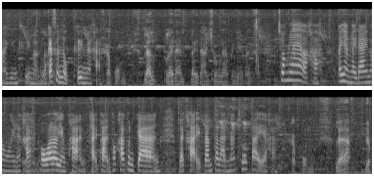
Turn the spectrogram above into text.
มากยิ่งขึ้น หลากหลาย มันก็สนุกขึ้นนะคะ ครับผมแล้วรายได้รายได้ช่วงแรกเป็นไงบ้างครับ ช่วงแรกอะค่ะ ก็ยังรายได้น้อยนะคะ รายได้น้อย เพราะว่าเรายังผ่านขายผ่านพ่อค้าคนกลางอืมและขายตามตลาดนัดทั่วไปอะค่ะ ครับผมและแบบ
